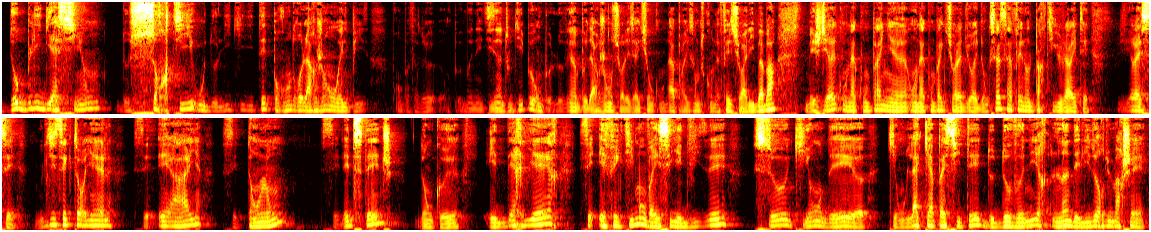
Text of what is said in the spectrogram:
d'obligation de sortie ou de liquidité pour rendre l'argent aux LPs. on peut faire on peut monétiser un tout petit peu, on peut lever un peu d'argent sur les actions qu'on a, par exemple ce qu'on a fait sur Alibaba, mais je dirais qu'on accompagne, euh, on accompagne sur la durée. Donc ça, ça fait notre particularité. Je dirais c'est multisectoriel, c'est AI, c'est temps long, c'est late stage. Donc euh, et derrière, c'est effectivement, on va essayer de viser ceux qui ont des, euh, qui ont la capacité de devenir l'un des leaders du marché.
